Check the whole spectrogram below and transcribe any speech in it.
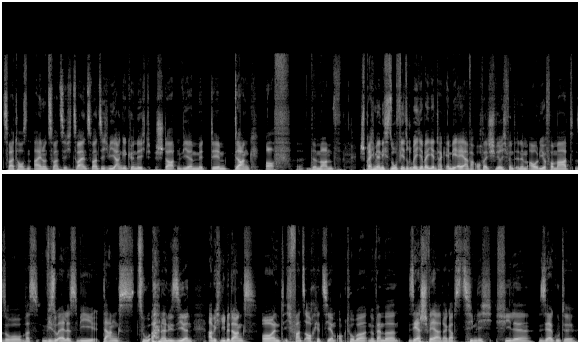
2021. 22, wie angekündigt, starten wir mit dem Dunk of the Month. Sprechen wir nicht so viel drüber hier bei jeden Tag NBA, einfach auch, weil ich schwierig finde, in einem Audioformat so was Visuelles wie Dunks zu analysieren. Aber ich liebe Dunks und ich fand es auch jetzt hier im Oktober, November sehr schwer. Da gab es ziemlich viele sehr gute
